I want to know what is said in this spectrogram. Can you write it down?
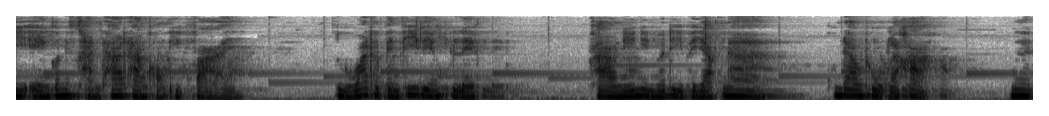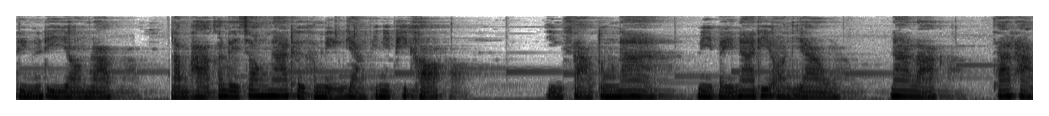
ดีเองก็นึกขันท่าทางของอีกฝ่าย หรือว่าเธอเป็นพี่เลี้ยงคุณเล็ก คราวนี้นินวดีพยักหน้า คุณเดาถูกแล้วค่ะ เมื่อดินวดียอมรับลำพาก็เลยจ้องหน้าเธอเขม็งอย่างพินิจพิเคราะห์ หญิงสาวตรงหน้ามีใบหน้าที่อ่อนเยาว์น่ารัก ท่าทาง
